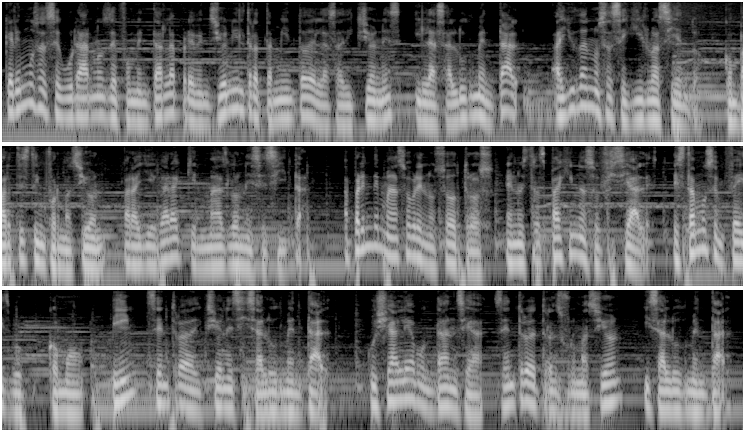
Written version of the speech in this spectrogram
queremos asegurarnos de fomentar la prevención y el tratamiento de las adicciones y la salud mental. Ayúdanos a seguirlo haciendo. Comparte esta información para llegar a quien más lo necesita. Aprende más sobre nosotros en nuestras páginas oficiales. Estamos en Facebook como BIN Centro de Adicciones y Salud Mental Cushale Abundancia, Centro de Transformación y Salud Mental.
